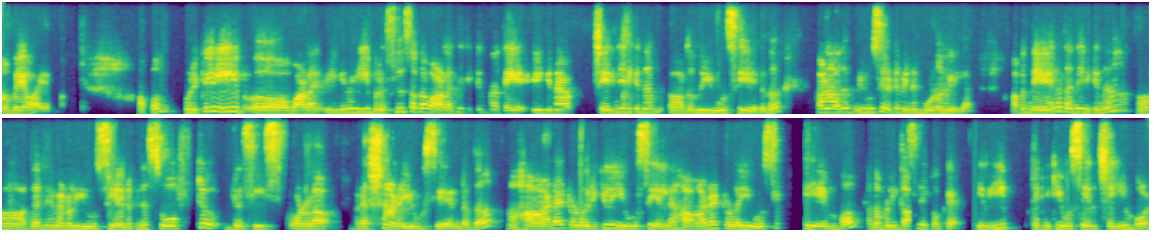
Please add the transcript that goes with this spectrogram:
സമയമായിരുന്നു. അപ്പം ഒരിക്കലും ഈ വള ഇങ്ങനെ ഈ ബ്രിസിൽസ് ഒക്കെ വളഞ്ഞിരിക്കുന്ന ഇങ്ങനെ ചെരിഞ്ഞിരിക്കുന്ന അതൊന്നും യൂസ് ചെയ്യരുത്. കാരണം അത് യൂസ് ചെയ്തിട്ട് പിന്നെ ഗുണമില്ല. അപ്പൊ നേരെ തന്നെ ഇരിക്കുന്ന അത് തന്നെ വേണം യൂസ് ചെയ്യാൻ. പിന്നെ സോഫ്റ്റ് ബ്രിസിൽസ് ഉള്ള ബ്രഷ് ആണ് യൂസ് ചെയ്യേണ്ടത്. ഹാർഡായിട്ടുള്ള ഒരിക്കലും യൂസ് ചെയ്യല്ല. ഹാർഡായിട്ടുള്ള യൂസ് ചെയ്യുമ്പോൾ നമ്മൾ ഈ ഗംസിലേക്കൊക്കെ ഈ ടെക്നിക്ക് യൂസ് ചെയ്ത് ചെയ്യുമ്പോൾ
